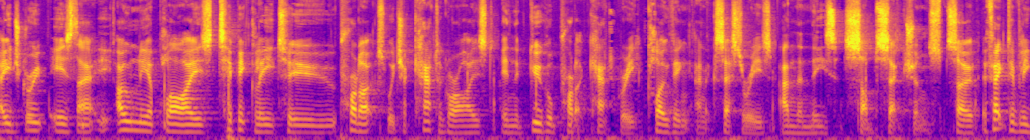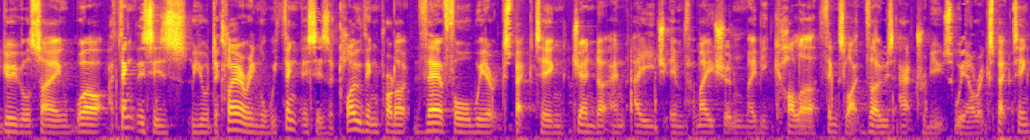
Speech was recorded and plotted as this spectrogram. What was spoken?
age group is that it only applies typically to products which are categorized in the Google product category clothing and accessories, and then these subsections. So effectively, Google saying, well, I think this is, you're declaring, or we think this is a clothing product, therefore we're expecting gender and age information, maybe color, things like those attributes we are expecting.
